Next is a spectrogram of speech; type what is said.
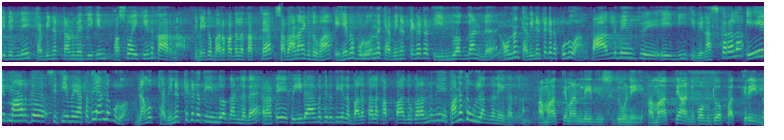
තිබෙන්නේ කැබිනට් අනුමැතියකින් පසුයි කියන කාරණාව. ඉතින් මේක බරපතල තත්ත්වයක් සභානායකතුමා එහෙම පුළුවන් ද කැබිනට් එකට තීන්දුවක් ගන්න ඕනනම් කැබිනට් එකට පුළුවන් පාර්ලිමේන්තුවේ ඒ නීති වෙනස් කරලා ඒ මාර්ග සිතියම යටතේ යන්න පුළුවන්. නමුත් කැබිනට් එකට තීන්දුවක් ගන්න බෑ රටේ ක්‍රීඩා ඇමතිට තියෙන බලතල කප්පාදු කරන්න මේ පනත උල්ලංඝනය කරලා. අමාත්‍ය මණ්ඩලයේදී සිදු වුණේ අමාත්‍ය අනු කොමිටුවක් පත් කිරීම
